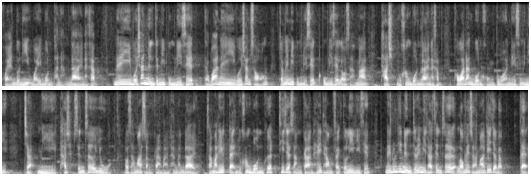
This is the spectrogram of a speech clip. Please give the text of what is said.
แขวนตัวนี้ไว้บนผนังได้นะครับในเวอร์ชัน1 จะมีปุ่ม reset แต่ว่าในเวอร์ชัน2 จะไม่มีปุ่ม reset ปุ่ม reset เราสามารถ touch อยู่ข้างบนได้นะครับเพราะว่าด้านบนของตัว Nest Mini จะมี Touch Sensor อยู่ เราสามารถสั่งการผ่านทางนั้นได้ สามารถที่จะแตะอยู่ข้างบนเพื่อที่จะสั่งการให้ทำ Factory Reset ในรุ่นที่ 1 จะไม่มี Touch Sensor เราไม่สามารถที่จะแบบแตะ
